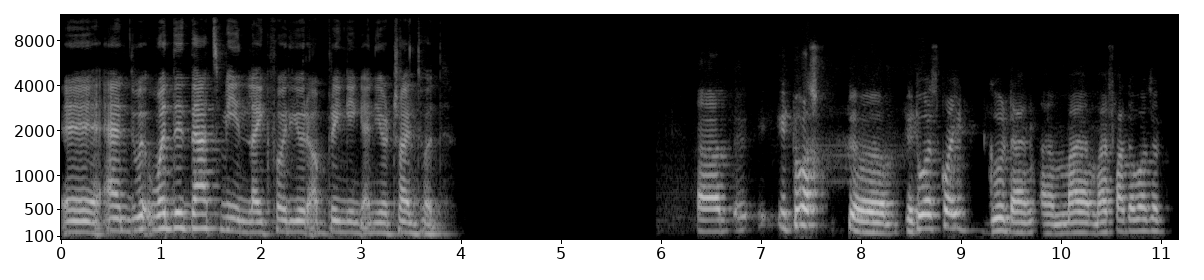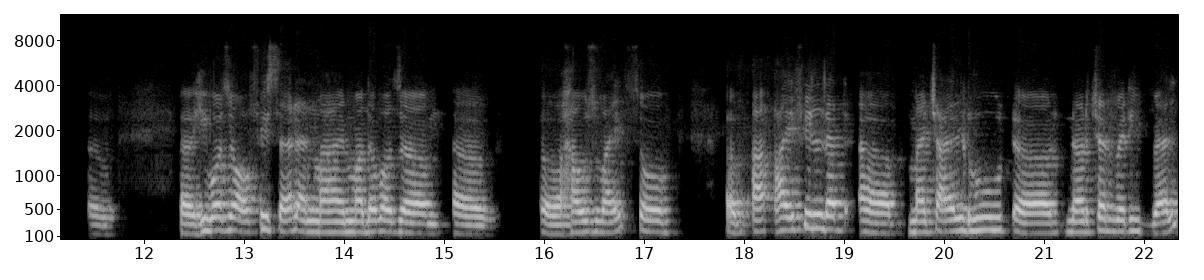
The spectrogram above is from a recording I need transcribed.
Uh, and what did that mean, like for your upbringing and your childhood? Uh, it was uh, it was quite good. And my my father was a uh, uh, he was an officer, and my mother was a, a, a housewife. So uh, I feel that uh, my childhood uh, nurtured very well,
